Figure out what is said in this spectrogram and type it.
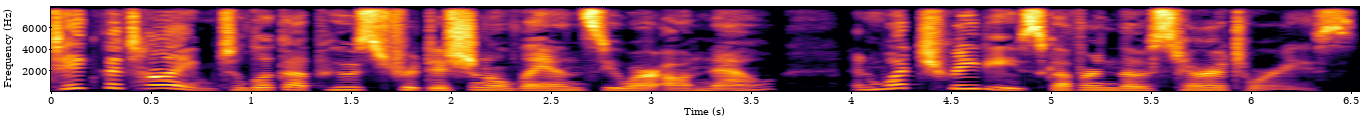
take the time to look up whose traditional lands you are on now and what treaties govern those territories.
